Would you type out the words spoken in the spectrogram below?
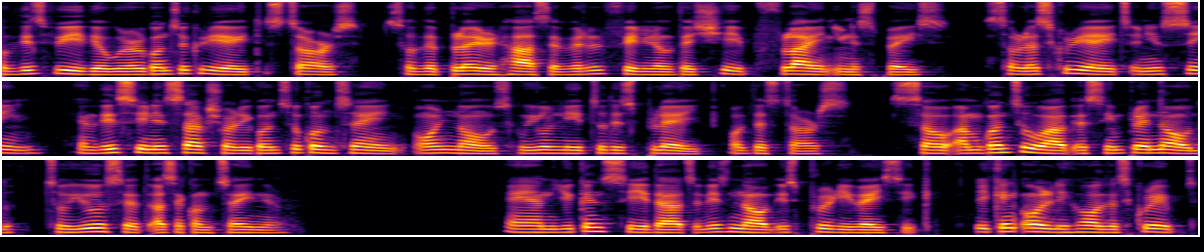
For this video we are going to create stars, so the player has a better feeling of the ship flying in space. So let's create a new scene, and this scene is actually going to contain all nodes we will need to display all the stars. So I'm going to add a simple node to use it as a container. And you can see that this node is pretty basic. It can only hold a script,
